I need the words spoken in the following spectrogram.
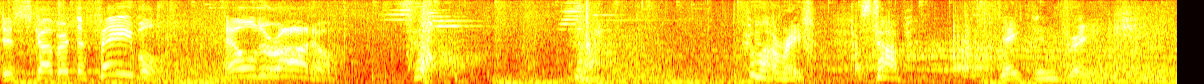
discovered the fabled El Dorado. Come on, Rafe. Stop. Nathan Drake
